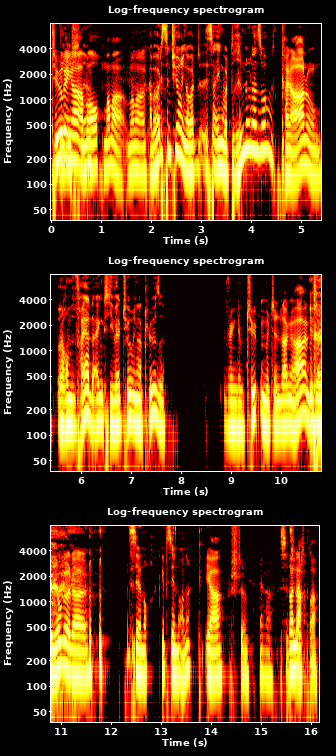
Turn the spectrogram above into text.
Thüringer, Gericht, ne? aber auch Mama. Mama, Aber was ist denn Thüringer? Ist da irgendwas drin oder so? keine Ahnung. Warum feiert eigentlich die Welt Thüringer Klöße? Wegen dem Typen mit den langen Haaren, dieser Junge da. Ist ja noch, gibt's den noch, ne? Ja, bestimmt. Ja, ist jetzt Mein Nachbar.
